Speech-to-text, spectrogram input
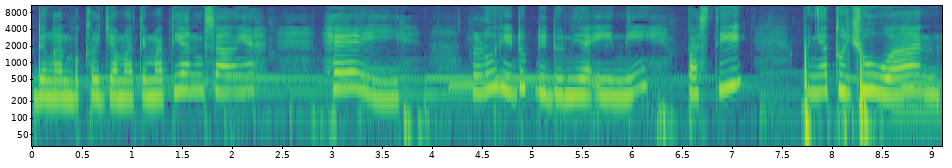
dengan bekerja mati-matian misalnya. Hey, lu hidup di dunia ini pasti punya tujuan.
